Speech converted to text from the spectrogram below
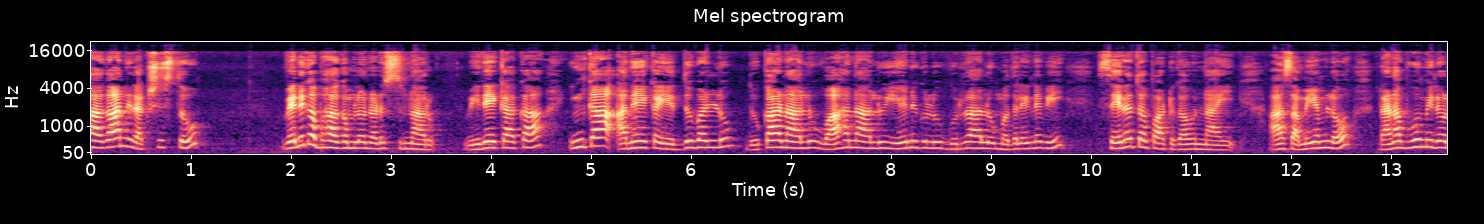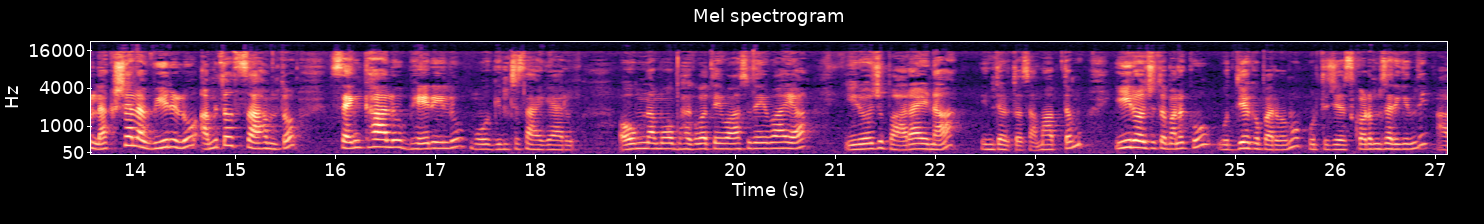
భాగాన్ని రక్షిస్తూ వెనుక భాగంలో నడుస్తున్నారు. వీరే కాక ఇంకా అనేక ఎద్దుబళ్ళు దుకాణాలు వాహనాలు ఏనుగులు గుర్రాలు మొదలైనవి సేనతో పాటుగా ఉన్నాయి. ఆ సమయంలో రణభూమిలో లక్షల వీరులు అమితోత్సాహంతో శంఖాలు భేరీలు మోగించసాగారు. ఓం నమో భగవతే వాసుదేవాయ. ఈరోజు పారాయణ ఇంతటితో సమాప్తం. ఈ రోజుతో మనకు ఉద్యోగ పర్వము పూర్తి చేసుకోవడం జరిగింది. ఆ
